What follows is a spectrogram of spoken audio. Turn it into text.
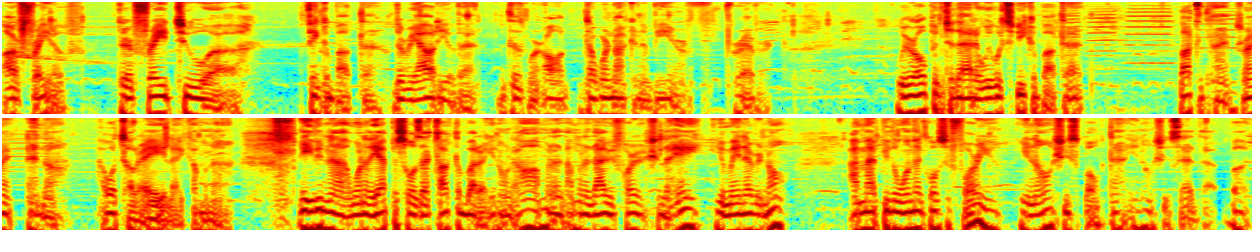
are afraid of. They're afraid to uh, think about the, the reality of that. That we're all that we're not going to be here f- forever. We were open to that, and we would speak about that lots of times, right? And uh, I would tell her, hey, like I'm gonna. Even uh, one of the episodes I talked about it, you know, like, oh, I'm gonna I'm gonna die before you. She's like, hey, you may never know. I might be the one that goes before you. You know, she spoke that. You know, she said that. But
